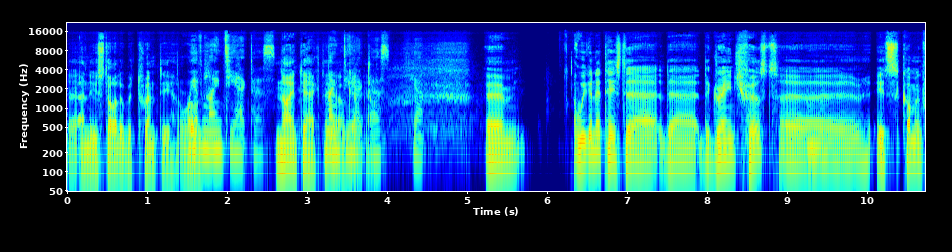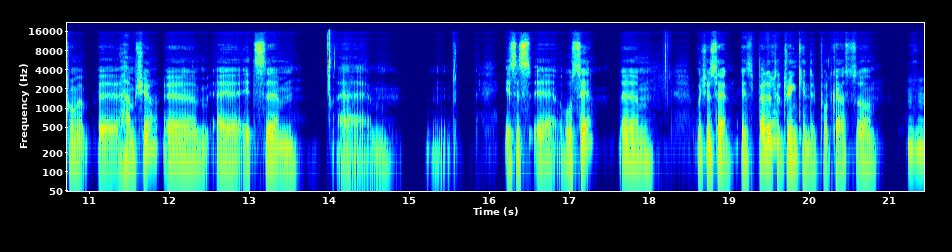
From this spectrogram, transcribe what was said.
uh, and you started with 20 around we have 90 hectares. 90 hectares. 90 okay, yeah. hectares. Yeah. Um, we're gonna taste the the the Grange first. Uh, Mm-hmm. It's coming from uh, Hampshire. Um, uh, it's um, um, it's a uh, rosé. Um, what you said? It's better Yeah. to drink in the podcast. So hmm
